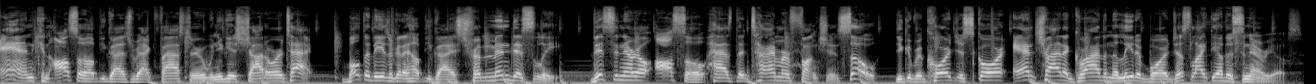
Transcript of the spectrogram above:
and can also help you guys react faster when you get shot or attacked. Both of these are gonna help you guys tremendously. This scenario also has the timer function, so you can record your score and try to grind on the leaderboard just like the other scenarios.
